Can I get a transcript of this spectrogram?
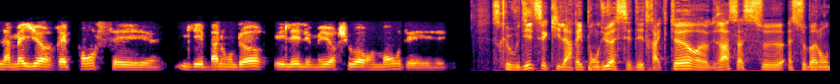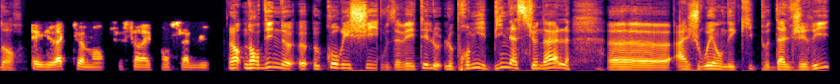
la meilleure réponse est il est ballon d'or, il est le meilleur joueur au monde et ce que vous dites, c'est qu'il a répondu à ses détracteurs euh, grâce à ce, à ce ballon d'or. Exactement, c'est sa réponse à lui. Alors Nordine euh, euh, Korichi, vous avez été le, premier binational euh, à jouer en équipe d'Algérie.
